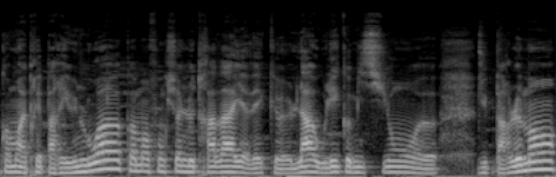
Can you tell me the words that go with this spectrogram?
comment est préparée une loi, comment fonctionne le travail avec là ou les commissions du Parlement.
